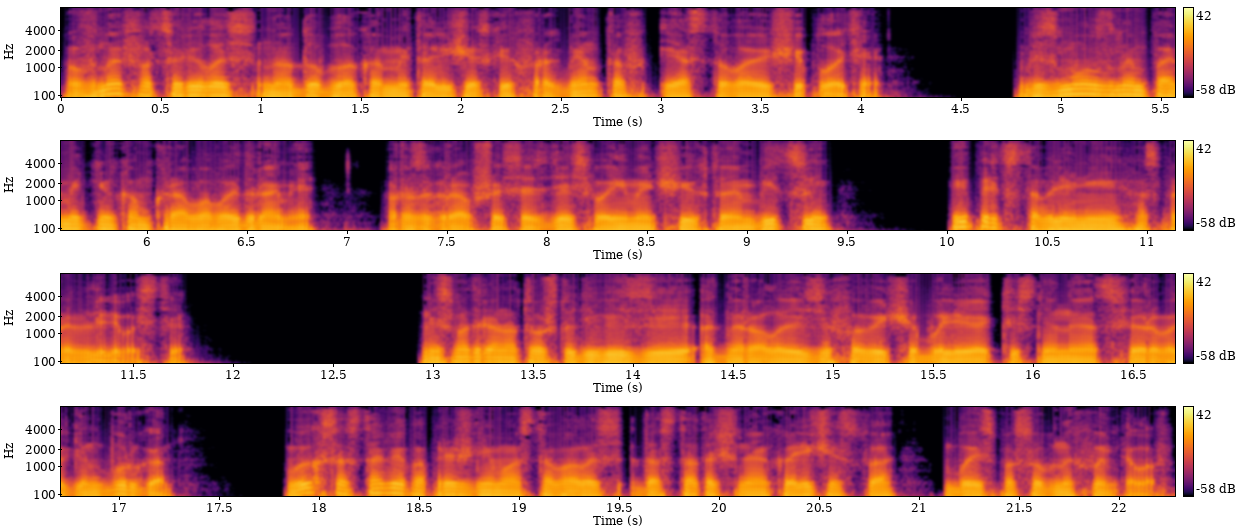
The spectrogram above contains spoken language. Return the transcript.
вновь воцарилась над облаком металлических фрагментов и остывающей плоти, безмолвным памятником кровавой драме, разыгравшейся здесь во имя чьих-то амбиций и представлений о справедливости. Несмотря на то, что дивизии адмирала Юзефовича были оттеснены от сферы Вагенбурга, в их составе по-прежнему оставалось достаточное количество боеспособных вымпелов.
